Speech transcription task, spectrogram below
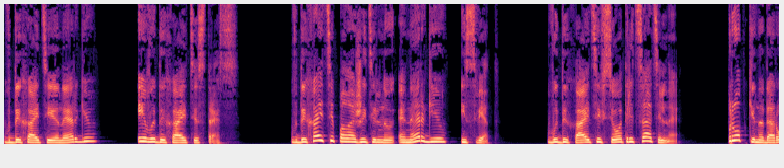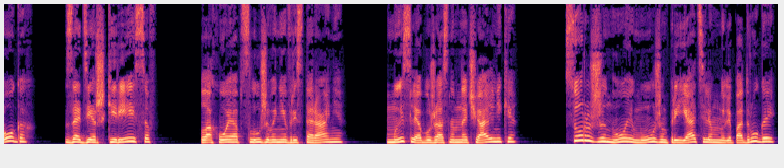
Вдыхайте энергию и выдыхайте стресс. Вдыхайте положительную энергию и свет. Выдыхайте все отрицательное. Пробки на дорогах, задержки рейсов, плохое обслуживание в ресторане, мысли об ужасном начальнике, ссору с женой, мужем, приятелем или подругой,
